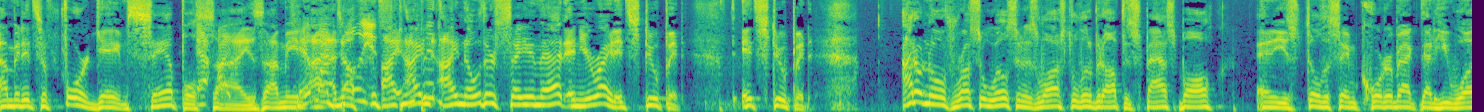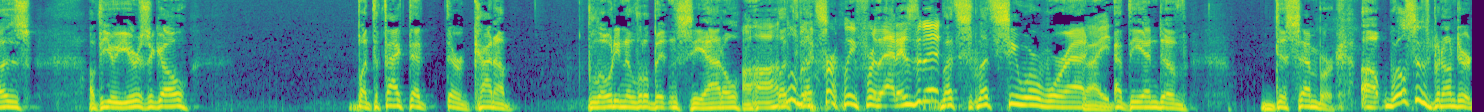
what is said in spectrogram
I mean, it's a four game sample Yeah, I- size. I, mean, I, I know, you, it's I, stupid. I, I know they're saying that, and you're right. It's stupid. It's stupid. I don't know if Russell Wilson has lost a little bit off his fastball, and he's still the same quarterback that he was a few years ago. But the fact that they're kind of gloating a little bit in Seattle, Uh-huh. A little bit let's- early for that, isn't it? Let's let's see where we're at Right. at the end of December. Uh, Wilson's been under.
